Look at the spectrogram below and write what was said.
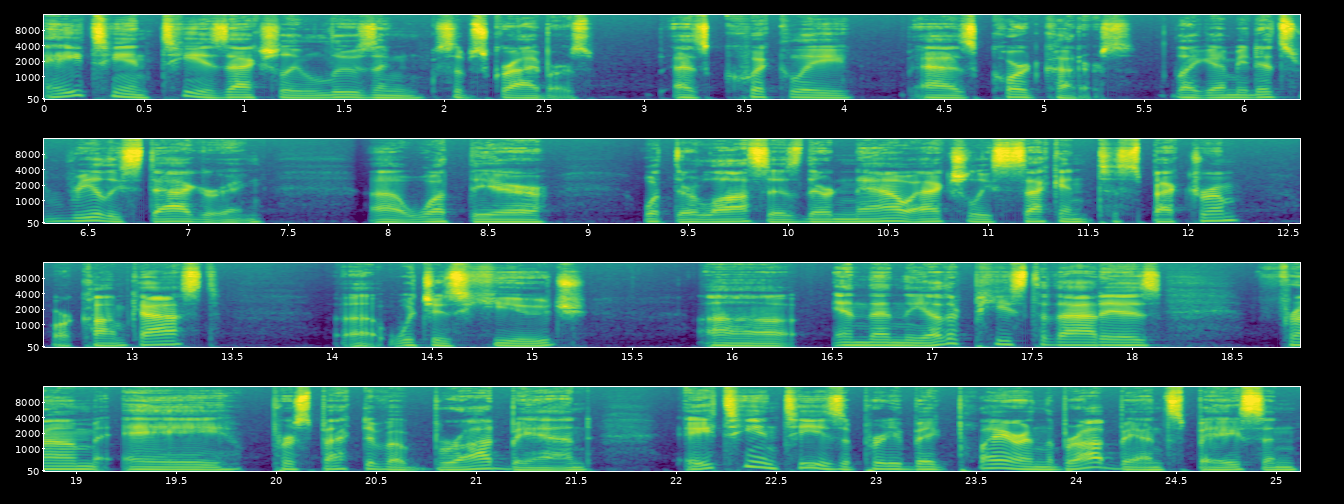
AT and T is actually losing subscribers as quickly as cord cutters. Like, I mean, it's really staggering uh, what their what their loss is. They're now actually second to Spectrum or Comcast, uh, which is huge. Uh, and then the other piece to that is from a perspective of broadband, AT&T is a pretty big player in the broadband space and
